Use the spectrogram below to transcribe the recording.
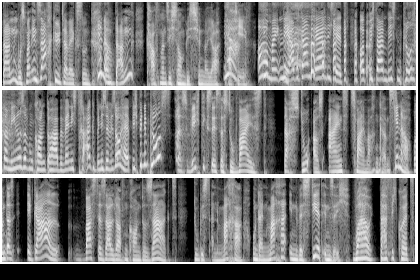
Dann muss man in Sachgüter wechseln. Genau. Und dann kauft man sich so ein bisschen, naja, Cartier. Oh mein, nee, aber ganz ehrlich jetzt, ob ich da ein bisschen Plus oder Minus auf dem Konto habe, wenn ich es trage, bin ich sowieso happy. Ich bin im Plus. Das Wichtigste ist, dass du weißt, dass du aus eins zwei machen kannst. Genau. Und dass egal, was der Saldo auf dem Konto sagt, du bist ein Macher und ein Macher investiert in sich. Wow, darf ich kurz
